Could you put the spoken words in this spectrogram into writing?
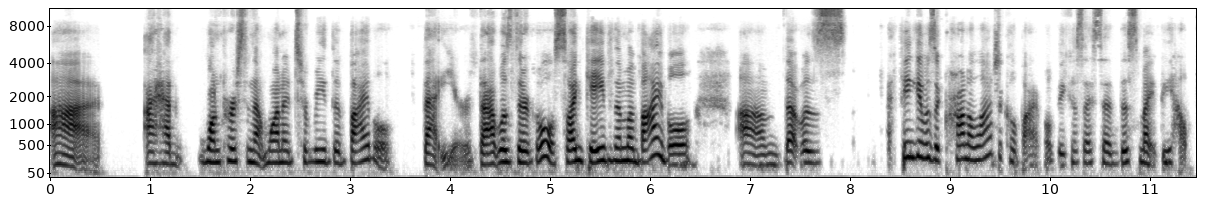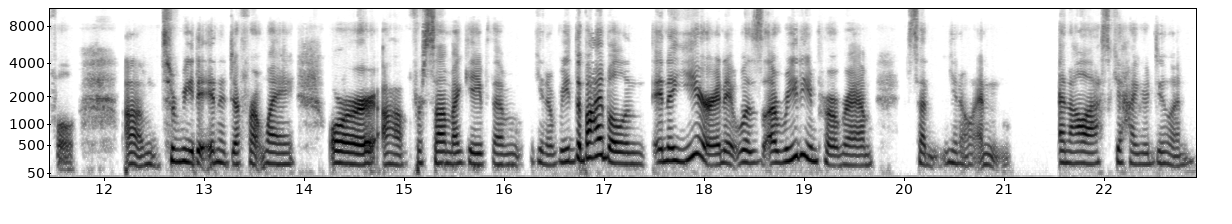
Uh, I had one person that wanted to read the Bible that year. That was their goal. So I gave them a Bible um, that was I think it was a chronological Bible because I said this might be helpful um, to read it in a different way. Or uh, for some, I gave them, you know, read the Bible in, in a year, and it was a reading program. Said, you know, and and I'll ask you how you're doing,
